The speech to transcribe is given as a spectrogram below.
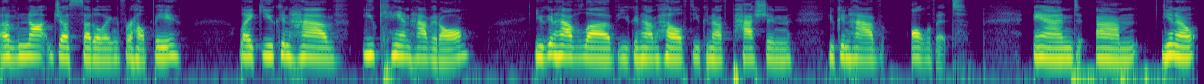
of not just settling for healthy. Like you can have you can have it all. You can have love, you can have health, you can have passion, you can have all of it. And um, you know,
